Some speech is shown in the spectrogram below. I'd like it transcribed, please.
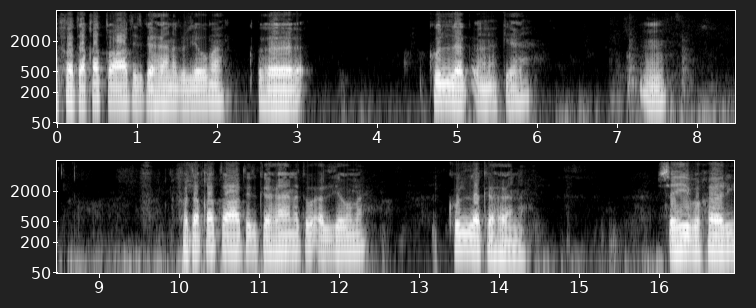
فتقطعت الكهانة اليوم. كل كيا؟ فتقطعت الكهانة اليوم. کل کہانا۔ صحیح بخاری،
